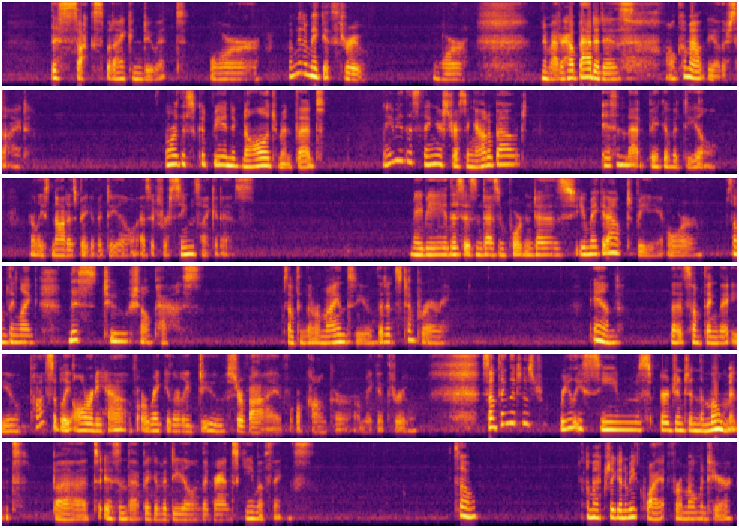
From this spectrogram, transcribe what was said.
this sucks, but I can do it, or I'm going to make it through, or no matter how bad it is, I'll come out the other side. Or this could be an acknowledgement that maybe this thing you're stressing out about isn't that big of a deal, or at least not as big of a deal as it first seems like it is. Maybe this isn't as important as you make it out to be, or something like, this too shall pass. Something that reminds you that it's temporary. And that it's something that you possibly already have or regularly do survive or conquer or make it through. Something that just really seems urgent in the moment, but isn't that big of a deal in the grand scheme of things. So, I'm actually going to be quiet for a moment here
